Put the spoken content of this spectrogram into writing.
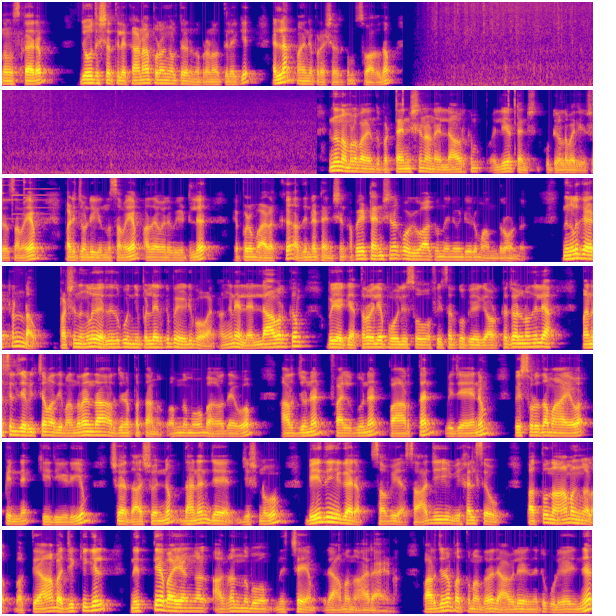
നമസ്കാരം. ജ്യോതിഷത്തിലെ കാണാപ്പുറങ്ങൾ തേടുന്ന പ്രണവത്തിലേക്ക് എല്ലാ മാന്യപ്രേക്ഷകർക്കും സ്വാഗതം. ഇന്ന് നമ്മൾ പറയുന്നത് ഇപ്പോൾ ടെൻഷനാണ് എല്ലാവർക്കും വലിയ ടെൻഷൻ കുട്ടികളുടെ പരീക്ഷ സമയം പഠിച്ചുകൊണ്ടിരിക്കുന്ന സമയം അതേപോലെ വീട്ടിൽ എപ്പോഴും വഴക്ക് അതിന്റെ ടെൻഷൻ അപ്പോൾ ഈ ടെൻഷനൊക്കെ ഒഴിവാക്കുന്നതിന് വേണ്ടി ഒരു മന്ത്രമുണ്ട്. നിങ്ങൾ കേട്ടിട്ടുണ്ടാവും. പക്ഷേ നിങ്ങൾ കരുതിയത് കുഞ്ഞു പിള്ളേർക്ക് പേടി പോകാൻ അങ്ങനെയല്ല. എല്ലാവർക്കും ഉപയോഗിക്കാം. എത്ര വലിയ പോലീസ് ഓഫീസർക്ക് ഉപയോഗിക്കാം. അവർക്ക് ചൊല്ലണമെന്നില്ല മനസ്സിൽ ജപിച്ചാൽ മതി. മന്ത്രം എന്താ? അർജുനപ്പത്താണ്. ഓം നമോ ഭഗവദേവം. അർജുനൻ ഫൽഗുനൻ പാർത്ഥൻ വിജയനും വിസ്തൃതമായവർ പിന്നെ കിരീടിയും ശ്വേതാശ്വനും ധനഞ്ജയൻ ജിഷ്ണുവും ഭീതികരം സവ്യ സാജി വിഹൽസ്യവും പത്തു നാമങ്ങളും ഭക്തിയാ ഭജിക്കുകിൽ നിത്യഭയങ്ങൾ അകന്നുപോകും നിശ്ചയം രാമനാരായണ. അർജുന പത്ത് മന്ത്രം രാവിലെ എഴുന്നേറ്റ് കുളി കഴിഞ്ഞ്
